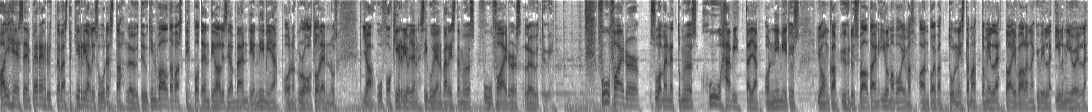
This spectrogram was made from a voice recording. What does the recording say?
Aiheeseen perehdyttävästä kirjallisuudesta löytyykin valtavasti potentiaalisia bändien nimiä, on Grohl todennut, ja UFO-kirjojen sivujen välistä myös Foo Fighters löytyi. Foo Fighter, suomennettu myös Who-hävittäjä, on nimitys, jonka Yhdysvaltain ilmavoimat antoivat tunnistamattomille taivaalla näkyville ilmiöille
